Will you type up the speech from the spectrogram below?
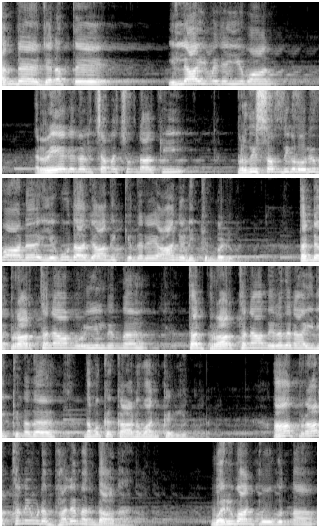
തന്റെ ജനത്തെ ഇല്ലായ്മ ചെയ്യുവാൻ രേഖകൾ ചമച്ചുണ്ടാക്കി. പ്രതിസന്ധികൾ ഒരുപാട് യഹൂദ ജാതിക്കെതിരെ ആഞ്ഞടിക്കുമ്പോഴും തന്റെ പ്രാർത്ഥനാ മുറിയിൽ നിന്ന് താൻ പ്രാർത്ഥനാ നിരതനായിരിക്കുന്നത് നമുക്ക് കാണുവാൻ കഴിയുന്നുണ്ട്. ആ പ്രാർത്ഥനയുടെ ഫലം എന്താണ് വരുവാൻ പോകുന്ന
